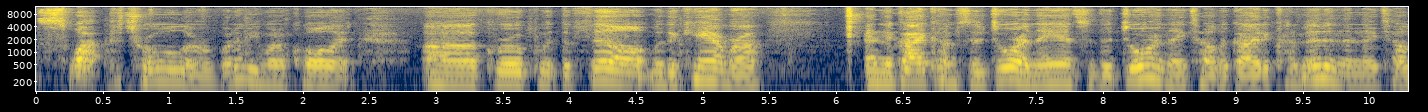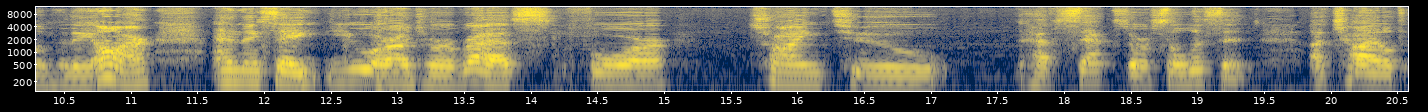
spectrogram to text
SWAT patrol or whatever you want to call it uh, group with the film, with the camera, and the guy comes to the door and they answer the door and they tell the guy to come in and then they tell him who they are and they say you are under arrest for trying to have sex or solicit a child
